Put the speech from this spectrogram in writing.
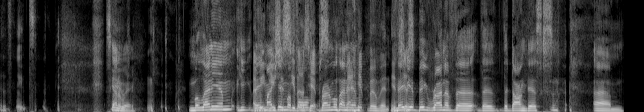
It's, it's, it's got a- Anyway, Millennium. He I they mean, might give him a see full those hips. run of Millennium. That hip movement. It's maybe just, a big run of the the the dong discs. um,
